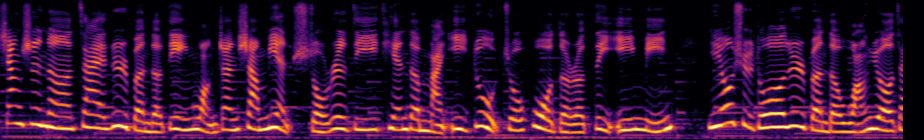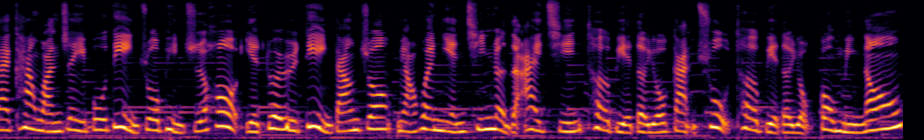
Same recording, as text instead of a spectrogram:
像是呢，在日本的电影网站上面，首日第一天的满意度就获得了第一名。也有许多日本的网友在看完这一部电影作品之后，也对于电影当中描绘年轻人的爱情特别的有感触，特别的有共鸣哦。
